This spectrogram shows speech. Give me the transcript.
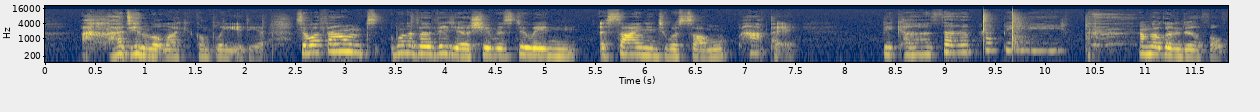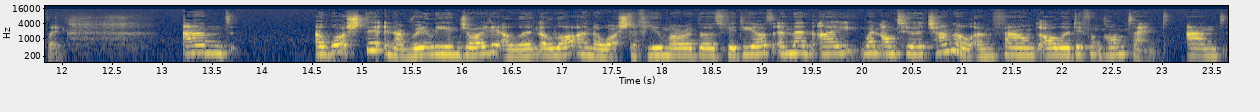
I didn't look like a complete idiot. So I found one of her videos, she was doing a sign into a song, Happy, because I'm happy. I'm not going to do the full thing. And I watched it and I really enjoyed it. I learned a lot and I watched a few more of those videos and then I went onto her channel and found all the different content and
